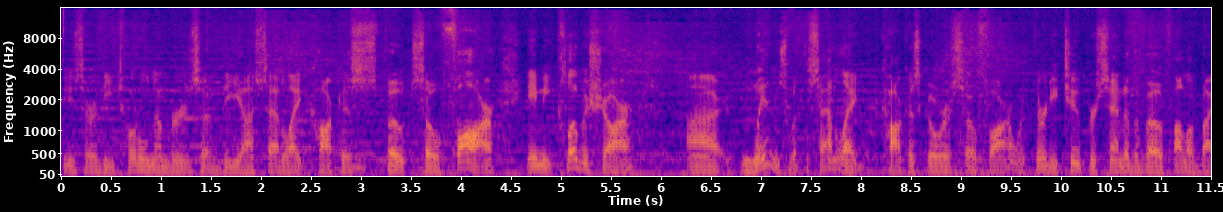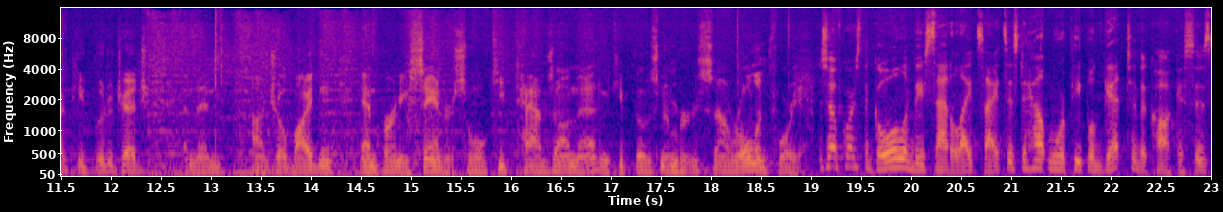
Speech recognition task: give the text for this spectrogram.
These are the total numbers of the uh, satellite caucus vote so far. Amy Klobuchar uh, wins with the satellite caucus goers so far with 32% of the vote, followed by Pete Buttigieg and then uh, Joe Biden and Bernie Sanders. So we'll keep tabs on that and keep those numbers uh, rolling for you. So, of course, the goal of these satellite sites is to help more people get to the caucuses.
